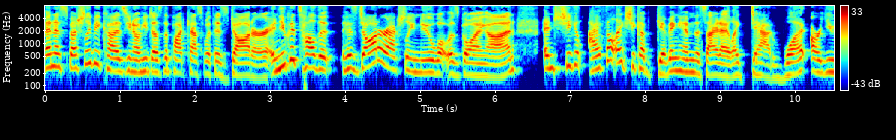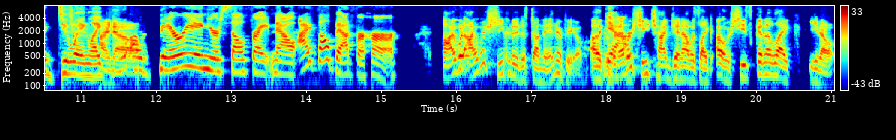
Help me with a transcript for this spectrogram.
and especially because, you know, he does the podcast with his daughter and you could tell that his daughter actually knew what was going on. And she, I felt like she kept giving him the side eye, like, dad, what are you doing? Like, you are burying yourself right now. I felt bad for her. I would. I wish she could have just done the interview. Like yeah. whenever she chimed in, I was like, "Oh, she's gonna like you know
